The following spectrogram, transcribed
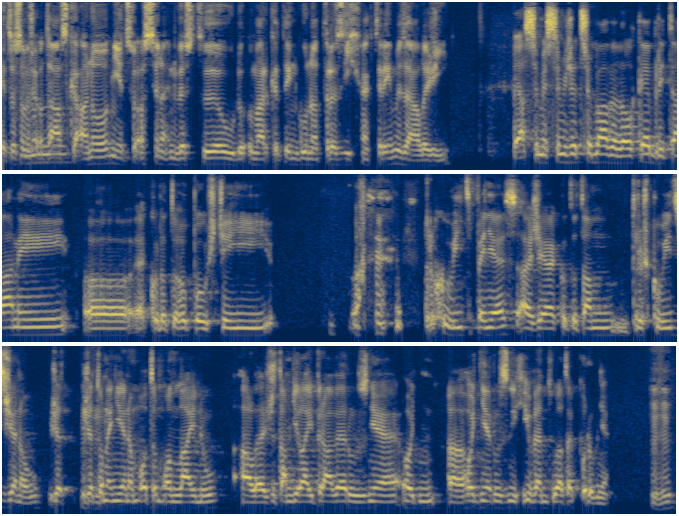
Je to samozřejmě otázka, ano, něco asi nainvestují do marketingu na trzích, na kterými záleží. Já si myslím, že třeba ve Velké Británii uh, jako do toho pouštějí trochu víc peněz a že jako to tam trošku víc ženou, že, mm-hmm. že to mhm. není jenom o tom onlineu, ale že tam dělají právě různě, hodně, uh, hodně různých eventů a tak podobně. Mm-hmm.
